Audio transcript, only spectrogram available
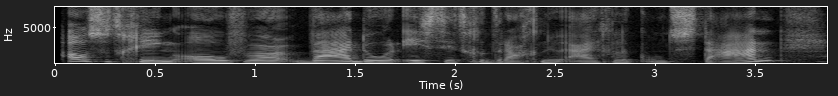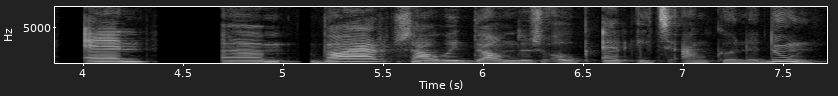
als het ging over waardoor is dit gedrag nu eigenlijk ontstaan en um, waar zou ik dan dus ook er iets aan kunnen doen.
